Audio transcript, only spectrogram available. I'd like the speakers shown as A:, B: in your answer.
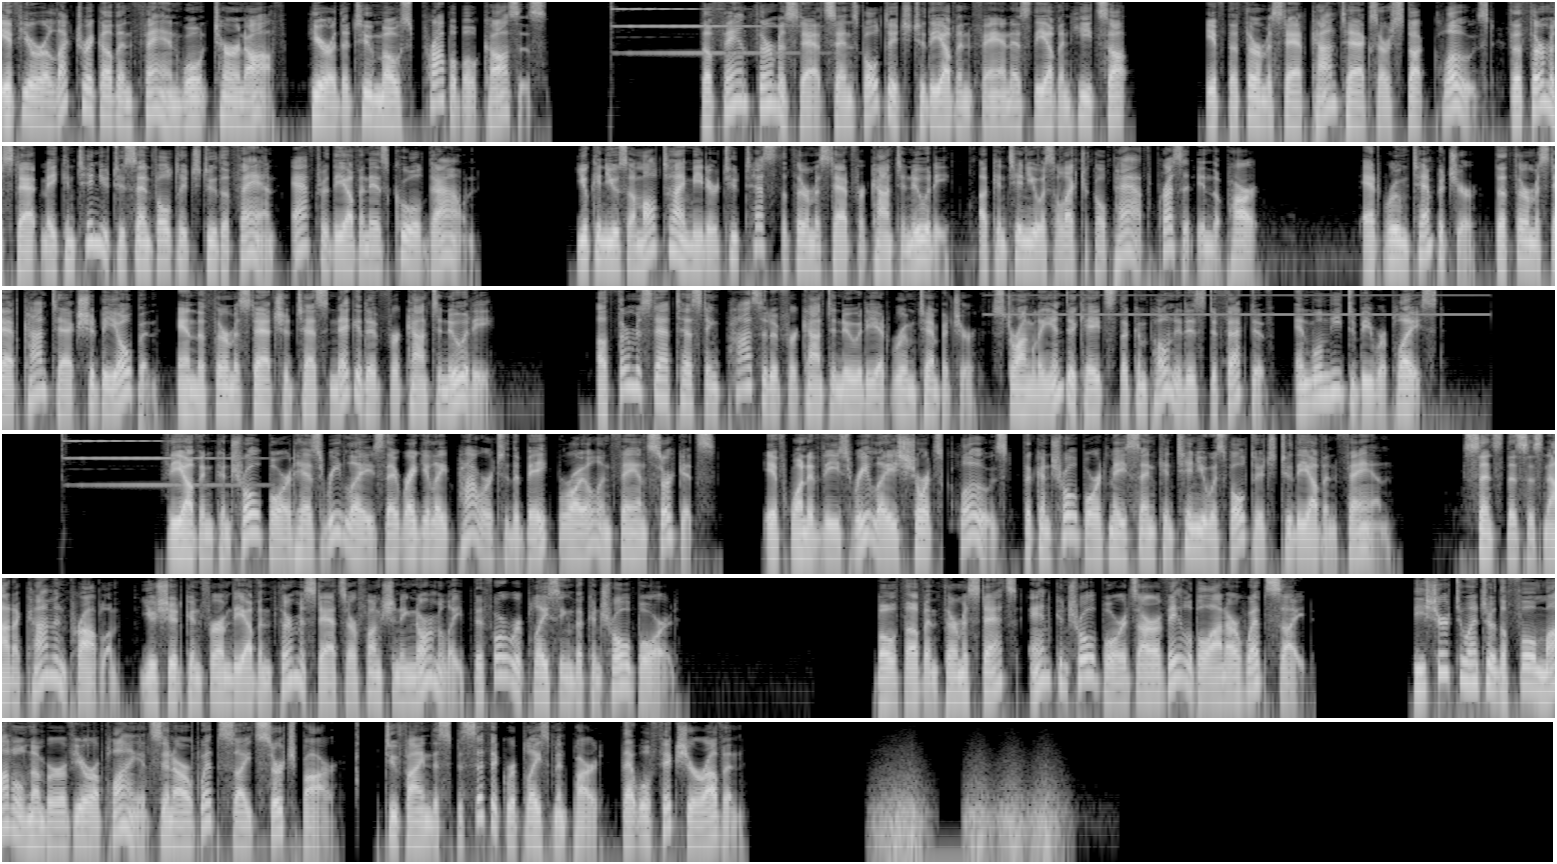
A: If your electric oven fan won't turn off, here are the two most probable causes. The fan thermostat sends voltage to the oven fan as the oven heats up. If the thermostat contacts are stuck closed, the thermostat may continue to send voltage to the fan after the oven is cooled down. You can use a multimeter to test the thermostat for continuity, a continuous electrical path present in the part. At room temperature, the thermostat contact should be open and the thermostat should test negative for continuity. A thermostat testing positive for continuity at room temperature strongly indicates the component is defective and will need to be replaced. The oven control board has relays that regulate power to the bake, broil, and fan circuits. If one of these relays shorts closed, the control board may send continuous voltage to the oven fan. Since this is not a common problem, you should confirm the oven thermostats are functioning normally before replacing the control board. Both oven thermostats and control boards are available on our website. Be sure to enter the full model number of your appliance in our website search bar to find the specific replacement part that will fix your oven.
